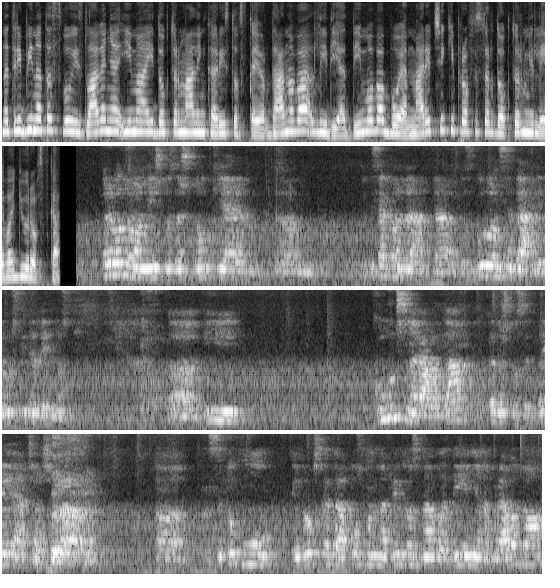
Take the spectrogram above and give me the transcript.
На трибината своји излагања има и доктор Малинка Ристовска Јорданова, Лидија Димова, Бојан Маричик и професор доктор Милева Ѓуровска. Првото нешто за што ќе сакам да, да зборувам се да, европските вредности. И клучна работа, каде што се преја чашата, се токму европската основна вредност на владење на правото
